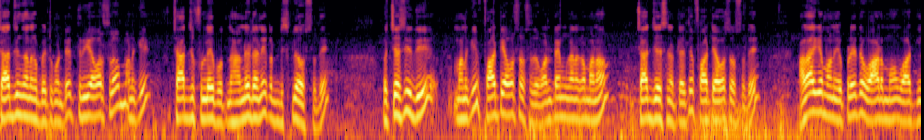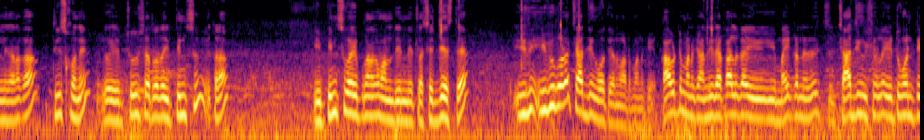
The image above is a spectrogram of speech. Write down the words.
ఛార్జింగ్ కనుక పెట్టుకుంటే త్రీ అవర్స్లో మనకి ఛార్జ్ ఫుల్ అయిపోతుంది. హండ్రెడ్ అని ఇక్కడ డిస్ప్లే వస్తుంది. వచ్చేసి ఇది మనకి ఫార్టీ అవర్స్ వస్తుంది. వన్ టైం కనుక మనం ఛార్జ్ చేసినట్లయితే ఫార్టీ అవర్స్ వస్తుంది. అలాగే మనం ఎప్పుడైతే వాడమో వాటిని కనుక తీసుకొని చూసారు కదా ఈ పిన్స్ ఇక్కడ? ఈ పిన్స్ వైపు కనుక మనం దీన్ని ఇట్లా సెట్ చేస్తే ఇవి ఇవి కూడా ఛార్జింగ్ అవుతాయి అన్నమాట మనకి. కాబట్టి మనకి అన్ని రకాలుగా ఈ ఈ మైక్ అనేది ఛార్జింగ్ విషయంలో ఎటువంటి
